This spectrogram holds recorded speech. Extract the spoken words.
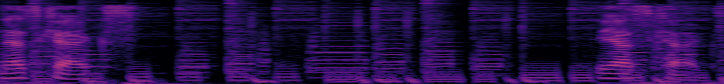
Ness Kex. Yes, Kex.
